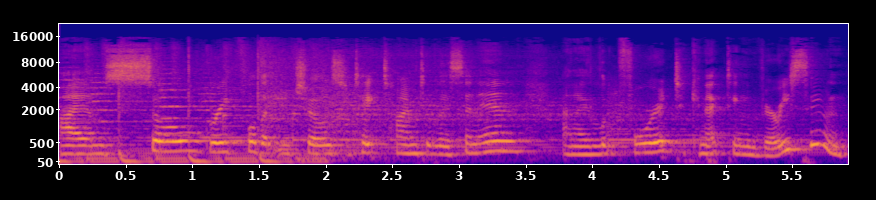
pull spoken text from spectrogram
I am so grateful that you chose to take time to listen in, and I look forward to connecting very soon.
